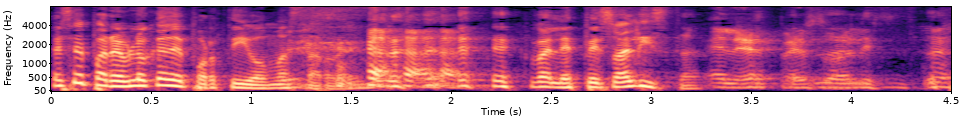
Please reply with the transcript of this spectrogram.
Ese es para el bloque deportivo más tarde. para el especialista. El especialista.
